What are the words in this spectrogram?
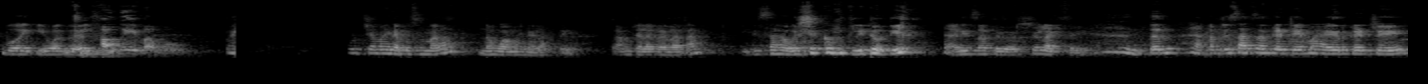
बॉय किंवा गर्ल बाबू. पुढच्या महिन्यापासून मला नववा महिना लागते तर आमच्या लग्नाला आता किती सहा वर्ष कंप्लीट होतील. आणि सातवे वर्ष लागते. तर आमचे सासरकडचे माहेरकडचे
